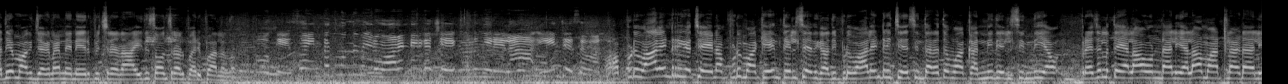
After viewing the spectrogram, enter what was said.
అదే మాకు జగనన్న నేర్పించిన నా ఐదు సంవత్సరాల పరిపాలన. ఓకే సో ఇంతకు అప్పుడు వాలంటరీగా చేయనప్పుడు మాకేం తెలిసేది కాదు. ఇప్పుడు వాలంటరీ చేసిన తర్వాత మాకు అన్నీ తెలిసింది ప్రజలతో ఎలా ఉండాలి ఎలా మాట్లాడాలి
